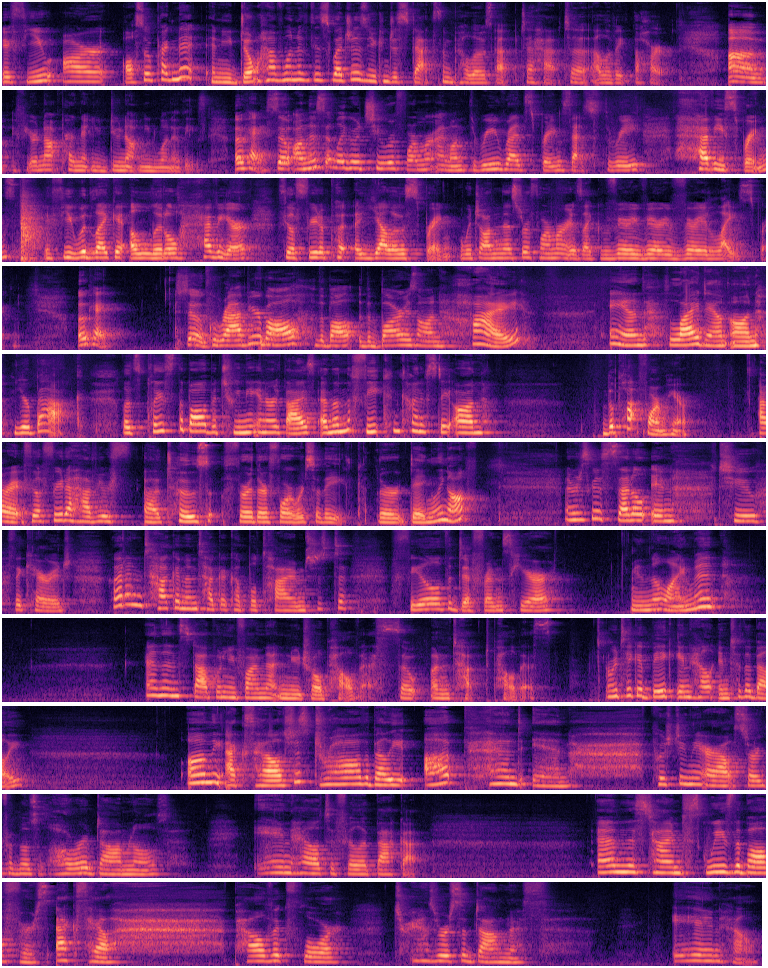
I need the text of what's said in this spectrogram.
If you are also pregnant and you don't have one of these wedges, you can just stack some pillows up to, have, to elevate the heart. Um, if you're not pregnant, you do not need one of these. Okay, so on this Allegro 2 reformer, I'm on three red springs. That's three heavy springs. If you would like it a little heavier, feel free to put a yellow spring, which on this reformer is like very, very, very light spring. Okay, so grab your ball. The ball, the bar is on high and lie down on your back. Let's place the ball between the inner thighs and then the feet can kind of stay on the platform here. All right, feel free to have your uh, toes further forward so they, they're dangling off. And we're just gonna settle in to the carriage. Go ahead and tuck and untuck a couple times just to feel the difference here in alignment. And then stop when you find that neutral pelvis, so untucked pelvis. We're gonna take a big inhale into the belly. On the exhale, just draw the belly up and in, pushing the air out, starting from those lower abdominals. Inhale to fill it back up. And this time, squeeze the ball first. Exhale, pelvic floor, transverse abdominis. Inhale.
